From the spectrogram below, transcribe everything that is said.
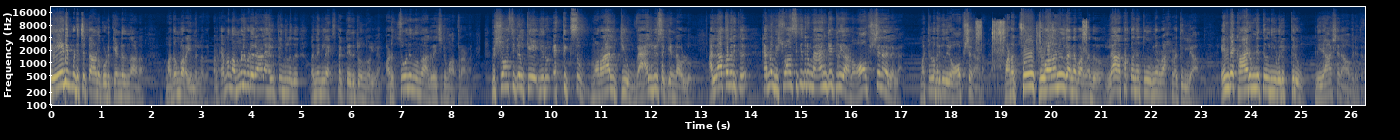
തേടി പിടിച്ചിട്ടാണ് കൊടുക്കേണ്ടതെന്നാണ് മതം പറയുന്നുള്ളത്. കാരണം നമ്മൾ ഇവിടെ ഒരാളെ ഹെൽപ്പ് ചെയ്യുന്നുള്ളത് എന്തെങ്കിലും എക്സ്പെക്ട് ചെയ്തിട്ടൊന്നുമല്ല. പഠിച്ചോനിൽ നിന്ന് ആഗ്രഹിച്ചിട്ട് മാത്രമാണ്. വിശ്വാസികൾക്ക് ഈ ഒരു എത്തിക്സും മൊറാലിറ്റിയും വാല്യൂസ് ഒക്കെ ഉണ്ടാവുള്ളൂ. അല്ലാത്തവർക്ക് കാരണം വിശ്വാസിക്ക് ഇതൊരു മാൻഡേറ്ററി ആണ് ഓപ്ഷനൽ അല്ല മറ്റുള്ളവർക്ക് ഇതൊരു ഓപ്ഷനാണ് പണച്ചോ ഖുറാനിൽ തന്നെ പറഞ്ഞത് ലാ തഖനതു മിർ റഹ്മത്തില്ല. എന്റെ കാരുണ്യത്തിൽ നീ ഒരിക്കലും നിരാശനാവരുത്.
